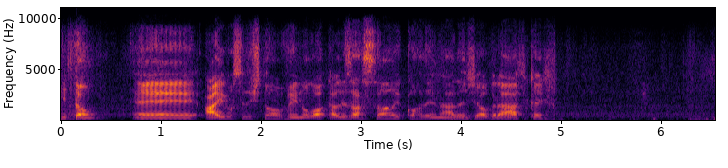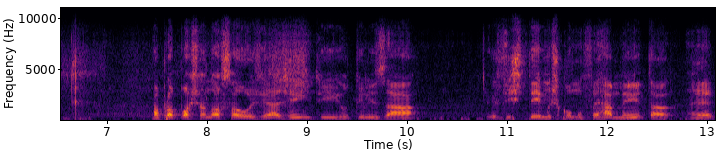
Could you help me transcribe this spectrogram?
Então, é, aí vocês estão vendo localização e coordenadas geográficas. A proposta nossa hoje é a gente utilizar esses termos como ferramenta é,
